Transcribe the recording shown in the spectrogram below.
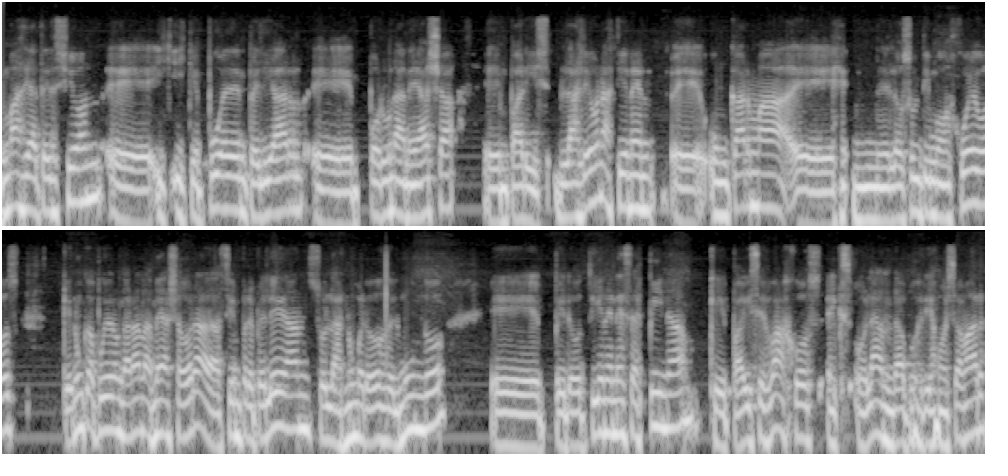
más de atención y, que pueden pelear por una medalla en París. Las Leonas tienen un karma en los últimos Juegos que nunca pudieron ganar las medallas doradas, siempre pelean, son las número dos del mundo. pero tienen esa espina que Países Bajos, ex Holanda podríamos llamar,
